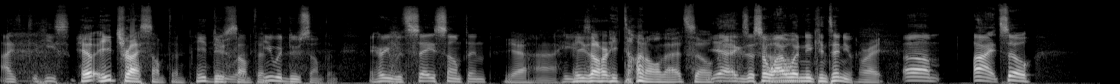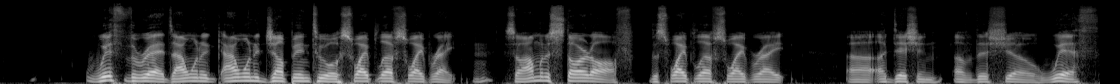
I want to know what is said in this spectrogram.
I he's He'll he'd try something. He'd do he would- something. He would do something. Or he would say something. yeah. Uh, he, He's already done all that. So yeah. exa- So why um, wouldn't he continue? right. Um. All right. So with the Reds, I want to I want to jump into a swipe left, swipe right. Mhm. So I'm going to start off the swipe left, swipe right uh, edition of this show with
